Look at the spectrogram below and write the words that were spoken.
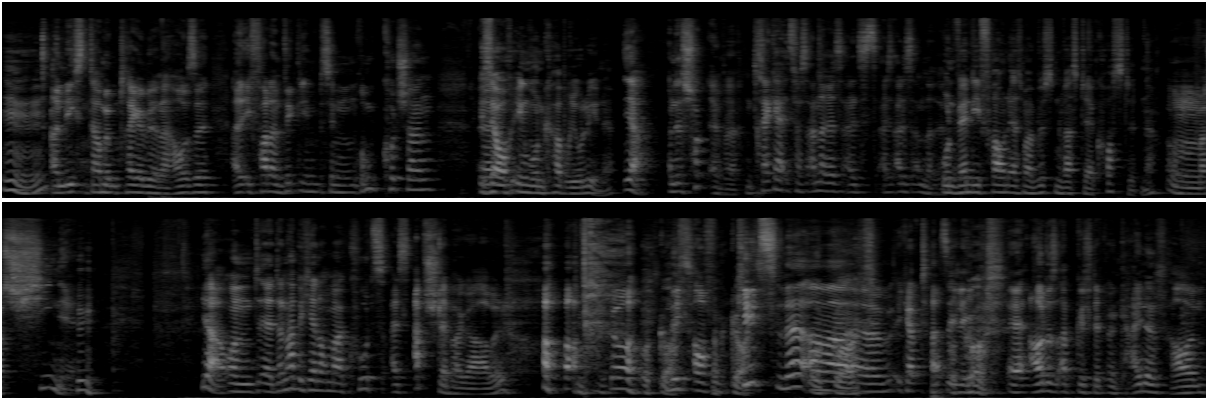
Mhm. Am nächsten Tag mit dem Träger wieder nach Hause. Also ich fahre dann wirklich ein bisschen rumkutschern. Ist Ähm, ja auch irgendwo ein Cabriolet, ne? Ja, und es schockt einfach. Ein Trecker ist was anderes als, als alles andere. Und wenn die Frauen erstmal wüssten, was der kostet, ne? Mm, Maschine. ja, und äh, dann habe ich ja noch mal kurz als Abschlepper gearbeitet. ja, Oh Gott, nicht auf oh. Kiez, ne? Oh Aber Gott. ähm, ich habe tatsächlich Oh äh, Autos abgeschleppt und keine Frauen.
